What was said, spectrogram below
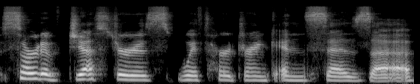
sort of gestures with her drink and says, uh,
